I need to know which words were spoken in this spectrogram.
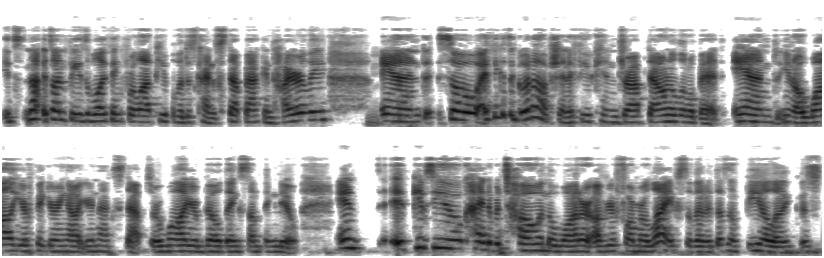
it's not it's unfeasible i think for a lot of people to just kind of step back entirely mm-hmm. and so i think it's a good option if you can drop down a little bit and you know while you're figuring out your next steps or while you're building something new and it gives you kind of a toe in the water of your former life so that it doesn't feel like this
